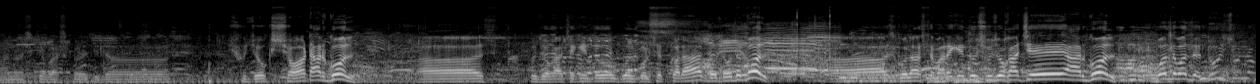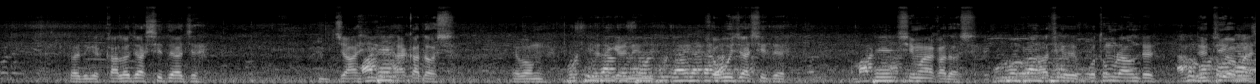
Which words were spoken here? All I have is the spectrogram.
মানুষকে বাস করেছিল। সুযোগ শট আর গোল সুযোগ আছে কিন্তু গোল পরিশোধ করার বলতে বলতে গোল। গোল আসতে পারে কিন্তু সুযোগ আছে আর গোল। বলতে বলতে দুই শূন্য তো এদিকে কালো জার্সিতে আছে জাহির একাদশ এবং এদিকে সবুজ জার্সিতে সীমা একাদশ। আজকে প্রথম রাউন্ডের দ্বিতীয় ম্যাচ।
